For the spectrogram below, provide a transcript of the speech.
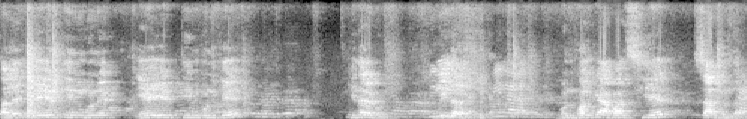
তাহলে এ এর তিন গুণের এ এর তিন গুণকে কি দ্বারা গুণ? বি দ্বারা গুণ। গুণফলকে আবার সি এর চার গুণ দ্বারা।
